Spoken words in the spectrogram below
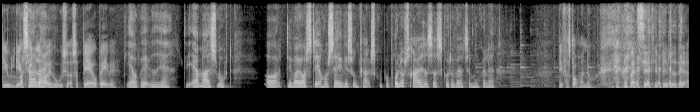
det er jo der- højhuse, og så bjerge bagved. Bjerg bagved, ja. Det er meget smukt. Og det var jo også der, hun sagde, hvis hun engang skulle på bryllupsrejse, så skulle det være til Mukalla. Det forstår man nu, når man ser det billede der.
